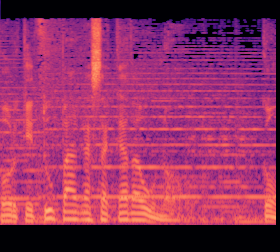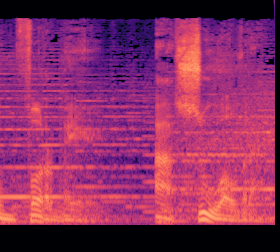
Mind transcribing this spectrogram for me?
porque tú pagas a cada uno conforme a su obra.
